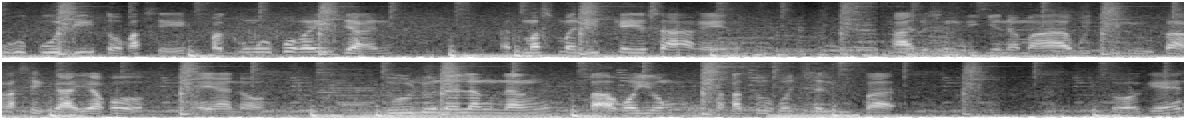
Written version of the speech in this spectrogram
uupo dito kasi pag umupo kayo dyan at mas maliit kayo sa akin, halos hindi nyo na maabot yung lupa kasi gaya ko, ayan o, dulo na lang ng paa ko yung nakatukod sa lupa. So again,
